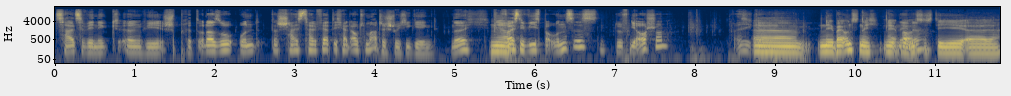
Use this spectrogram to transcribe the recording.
zahlst du wenig irgendwie Sprit oder so und das Scheißteil fährt dich halt automatisch durch die Gegend. Ne? Ich, ich Ja. weiß nicht, wie es bei uns ist. Dürfen die auch schon? Weiß ich gar nicht. Äh, nee, bei uns nicht. Nee, Nee, bei uns ne? ist die, äh,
